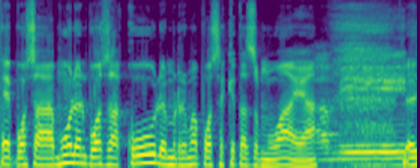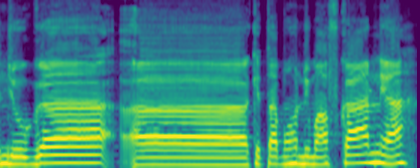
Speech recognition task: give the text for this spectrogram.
eh puasamu dan puasaku dan menerima puasa kita semua ya. Amin. Dan juga eh, kita mohon dimaafkan ya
